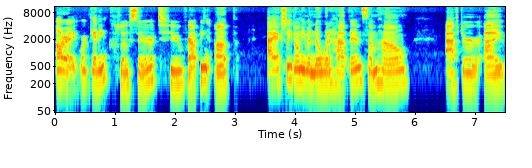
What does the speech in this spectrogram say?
All right, we're getting closer to wrapping up. I actually don't even know what happened. Somehow, after I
